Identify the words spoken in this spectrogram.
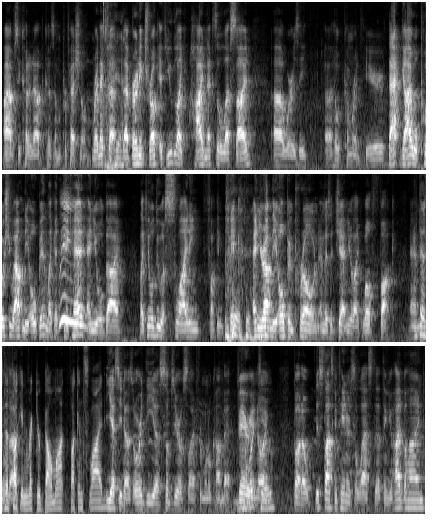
I obviously cut it out because I'm a professional. Right next to that, Yeah. that burning truck, if you like hide next to the left side, uh, where is he? Uh, he'll come right here. That guy will push you out in the open like a Whee! dickhead, and you will die. Like he will do a sliding fucking kick, and you're out in the open prone, and there's a jet, and you're like, well, fuck. And Does the die. fucking Richter Belmont fucking slide? Yes, he does. Or the uh, Sub Zero slide from Mortal Kombat. Very annoying. too. But uh, this last container is the last uh, thing you hide behind,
